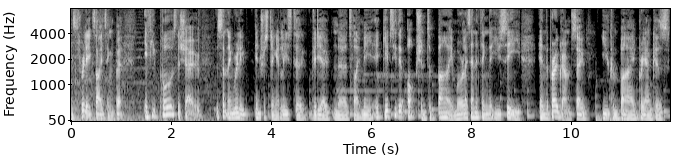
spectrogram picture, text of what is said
It's really exciting, but if you pause the show, there's something really interesting, at least to video nerds like me. It gives you the option to buy more or less anything that you see in the program. So you can buy Priyanka's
